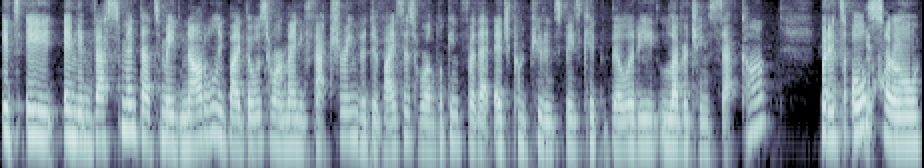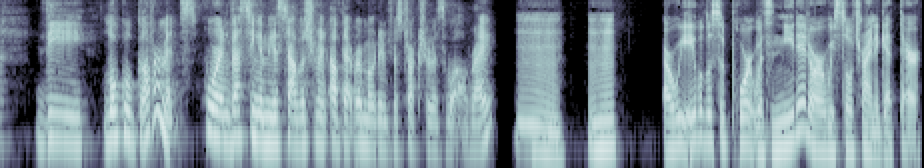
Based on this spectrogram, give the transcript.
it's a an investment that's made not only by those who are manufacturing the devices who are looking for that edge compute and space capability leveraging satcom but it's also the local governments who are investing in the establishment of that remote infrastructure as well, right? Mm, hmm Are we able to support what's needed or are we still trying to get there?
